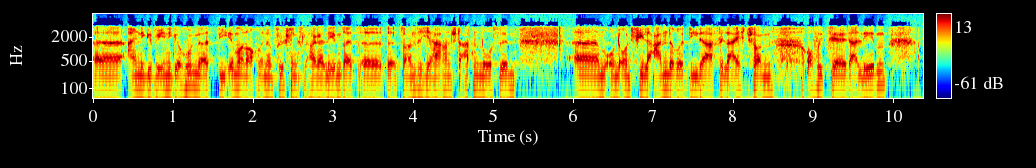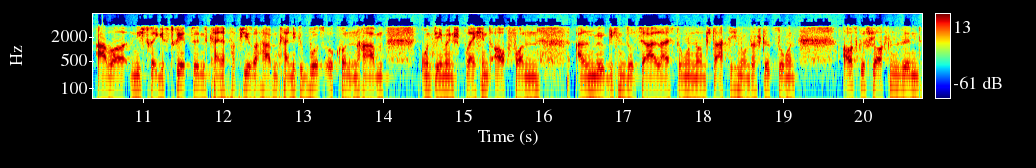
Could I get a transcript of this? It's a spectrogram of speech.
äh, einige wenige hundert, die immer noch in einem Flüchtlingslager leben, seit, äh, seit 20 Jahren staatenlos sind. Ähm, und, und viele andere, die da vielleicht schon offiziell da leben, aber nicht registriert sind, keine Papiere haben, keine Geburtsurkunden haben und dementsprechend auch von allen möglichen Sozialleistungen und staatlichen Unterstützungen ausgeschlossen sind.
